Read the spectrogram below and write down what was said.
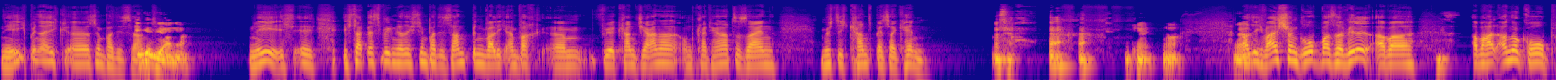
Nee, ich bin eigentlich äh, Sympathisant. Hegelianer. Nee, ich, äh, ich sage deswegen, dass ich Sympathisant bin, weil ich einfach ähm, für Kantianer, um Kantianer zu sein, müsste ich Kant besser kennen. Also, okay, ja. Ja. Also ich weiß schon grob, was er will, aber, aber halt auch nur grob.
